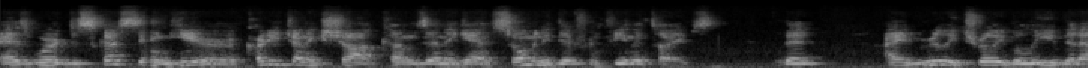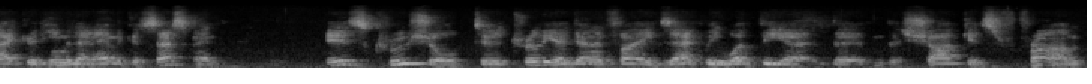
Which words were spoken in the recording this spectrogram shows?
as we're discussing here, a cardiogenic shock comes in again so many different phenotypes that I really truly believe that accurate hemodynamic assessment is crucial to truly identify exactly what the uh, the, the shock is from,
